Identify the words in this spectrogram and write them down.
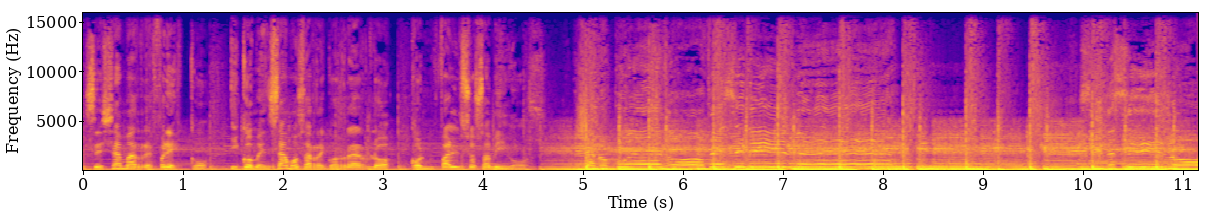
Se llama Refresco y comenzamos a recorrerlo con falsos amigos. Ya no puedo decidirme si decirlo,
